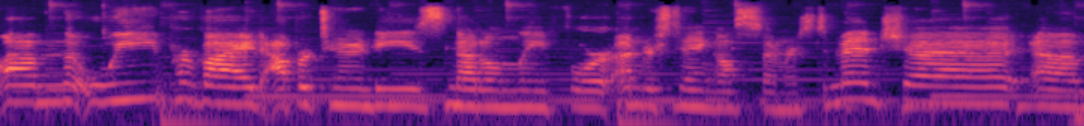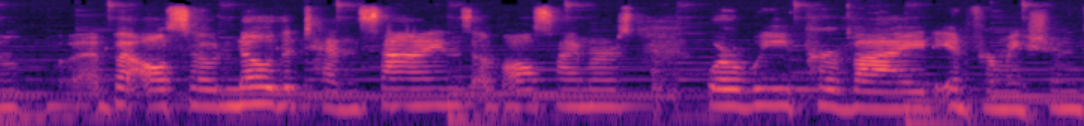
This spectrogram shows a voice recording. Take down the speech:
um, we provide opportunities not only for understanding Alzheimer's dementia, um, but also know the 10 signs of Alzheimer's, where we provide information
